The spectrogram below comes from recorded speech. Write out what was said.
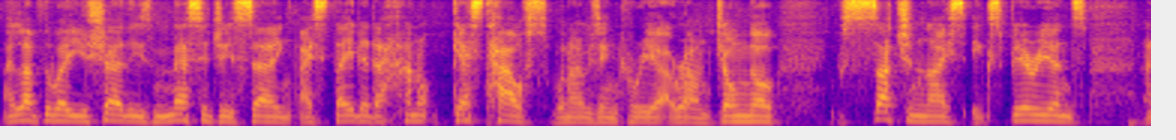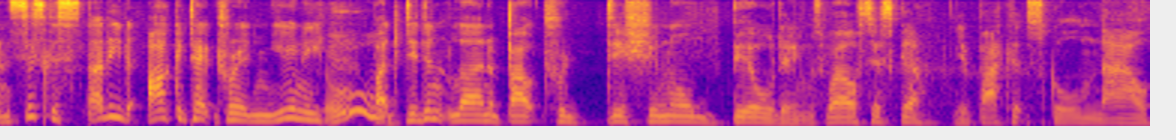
I love the way you share these messages saying, I stayed at a Hanok guest house when I was in Korea around Jongno. It was such a nice experience. And Siska studied architecture in uni, but didn't learn about traditional buildings. Well, Siska, you're back at school now,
